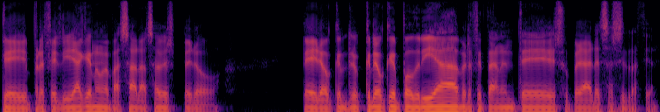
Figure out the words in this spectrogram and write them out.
que preferiría que no me pasara, ¿sabes? Pero. Pero creo, creo que podría perfectamente superar esa situación.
